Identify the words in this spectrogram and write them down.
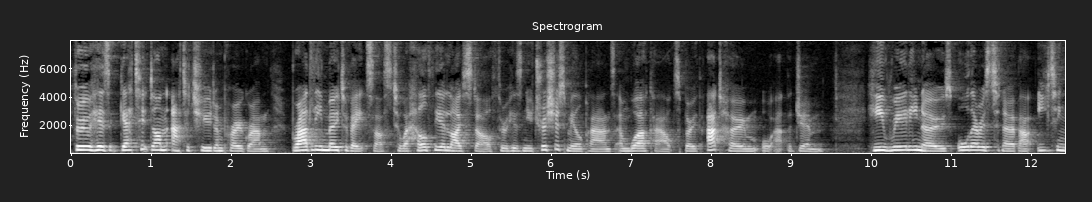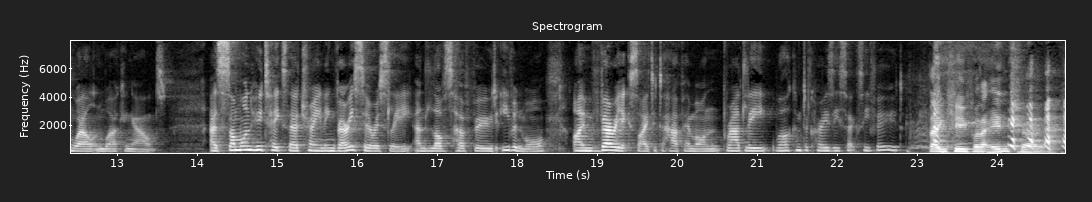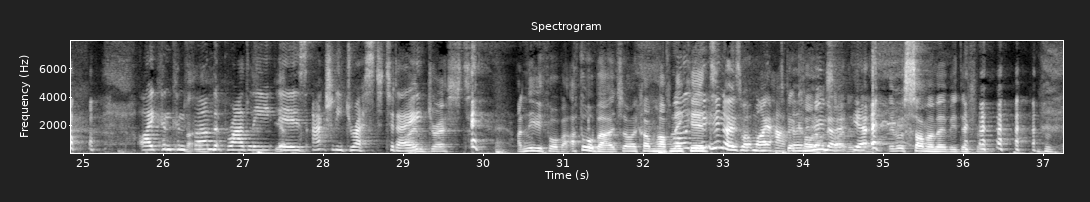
Through his Get It Done attitude and program, Bradley motivates us to a healthier lifestyle through his nutritious meal plans and workouts, both at home or at the gym. He really knows all there is to know about eating well and working out. As someone who takes their training very seriously and loves her food even more, I'm very excited to have him on. Bradley, welcome to Crazy Sexy Food. Thank you for that intro. I can confirm that Bradley Yep. is actually dressed today. I'm dressed. I nearly thought about. It. I thought about it. So I come half Well, naked. who, knows what might happen? It's a bit cold who outside. knows? Yeah. it? If it was summer, maybe different.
